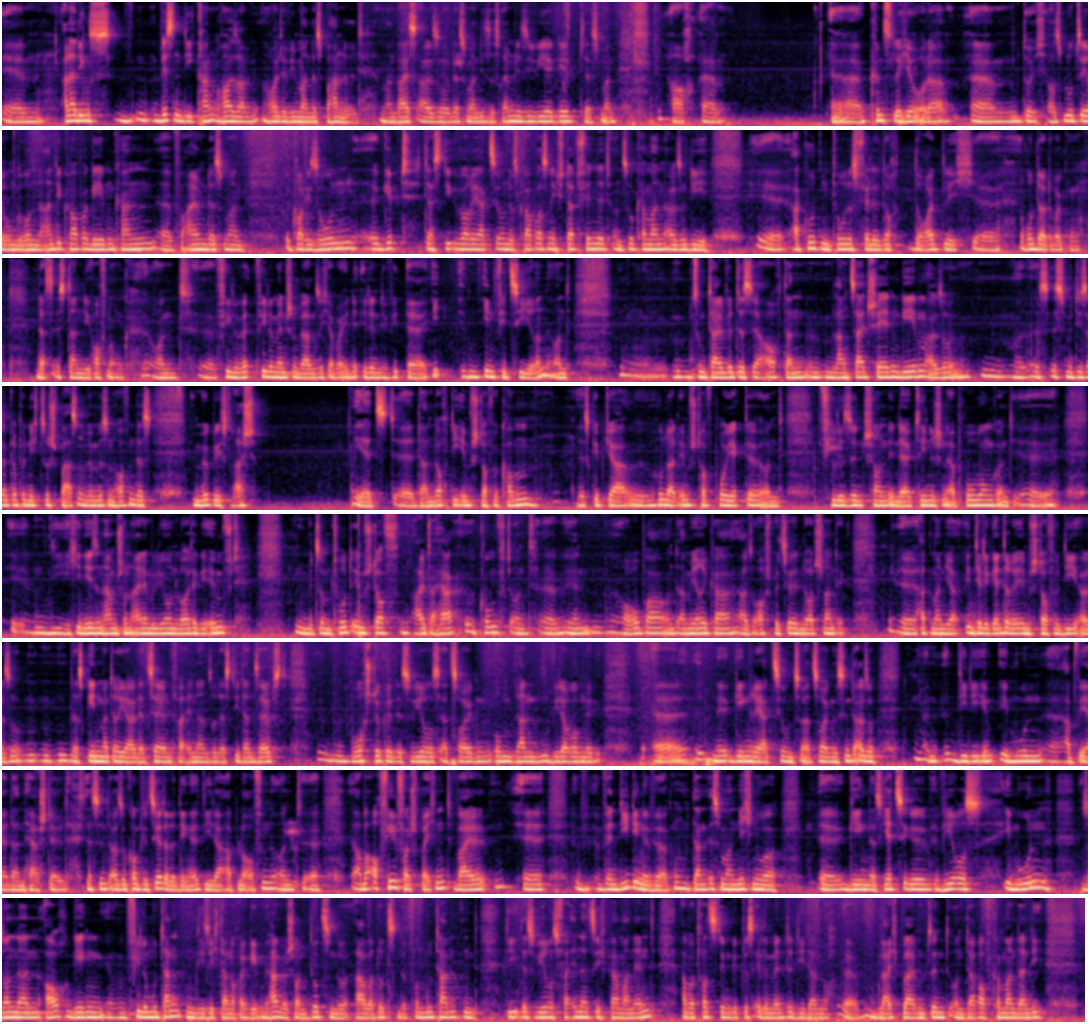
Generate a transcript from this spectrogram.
Ähm, allerdings wissen die Krankenhäuser heute, wie man das behandelt. Man weiß also, dass man dieses Remdesivir gibt, dass man auch ähm, äh, künstliche oder ähm, durch aus Blutserum gewonnene Antikörper geben kann. Äh, vor allem, dass man Cortison äh, gibt, dass die Überreaktion des Körpers nicht stattfindet. Und so kann man also die äh, akuten Todesfälle doch deutlich äh, runterdrücken. Das ist dann die Hoffnung. Und äh, viele, viele Menschen werden sich aber äh, infizieren. Und äh, zum Teil wird es ja auch dann Langzeitschäden geben. Also es ist mit dieser Grippe nicht zu spaßen. Und wir müssen hoffen, dass möglichst rasch jetzt äh, dann doch die Impfstoffe kommen. Es gibt ja 100 äh, Impfstoffprojekte und viele sind schon in der klinischen Erprobung und äh, die Chinesen haben schon eine Million Leute geimpft mit so einem Totimpfstoff alter Herkunft und äh, in Europa und Amerika, also auch speziell in Deutschland, hat man ja intelligentere Impfstoffe, die also das Genmaterial der Zellen verändern, sodass die dann selbst Bruchstücke des Virus erzeugen, um dann wiederum eine, äh, eine Gegenreaktion zu erzeugen. Das sind also die die Immunabwehr dann herstellt. Das sind also kompliziertere Dinge, die da ablaufen und äh, aber auch vielversprechend, weil äh, wenn die Dinge wirken, dann ist man nicht nur äh, gegen das jetzige Virus immun, sondern auch gegen äh, viele Mutanten, die sich da noch ergeben. Wir haben ja schon Dutzende, aber Dutzende von Mutanten, die das Virus verändert sich permanent, aber trotzdem gibt es Elemente, die da noch äh, gleichbleibend sind und darauf kann man dann die,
